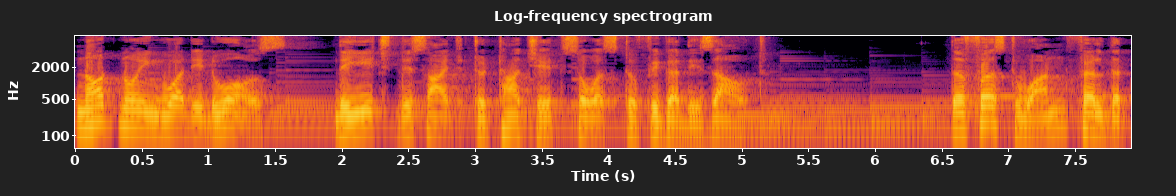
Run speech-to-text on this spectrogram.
Not knowing what it was, they each decided to touch it so as to figure this out. The first one felt the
